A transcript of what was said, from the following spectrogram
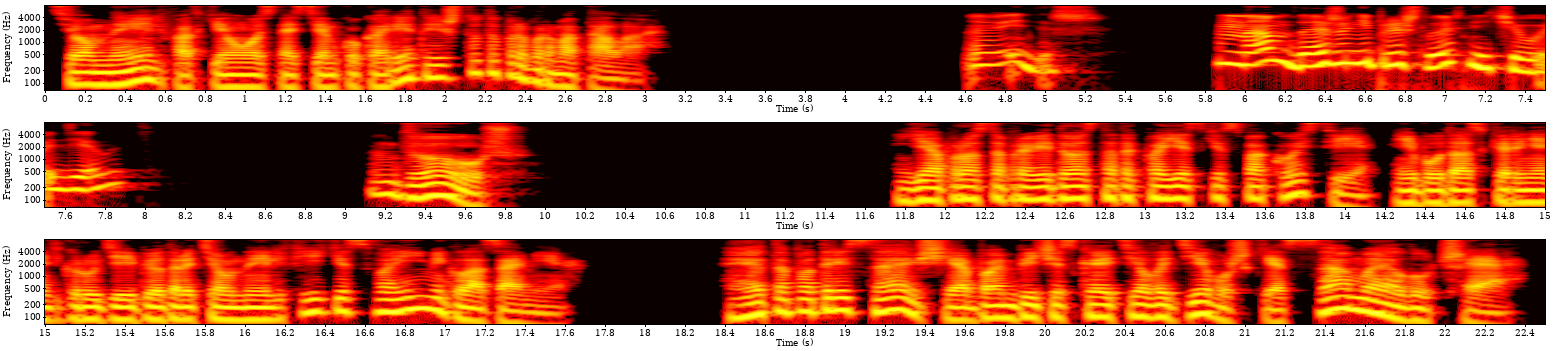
Темный эльф откинулась на стенку кареты и что-то пробормотала. Видишь, нам даже не пришлось ничего делать. Да уж. Я просто проведу остаток поездки в спокойствии и буду осквернять груди и бедра темной эльфийки своими глазами. Это потрясающее бомбическое тело девушки, самое лучшее.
